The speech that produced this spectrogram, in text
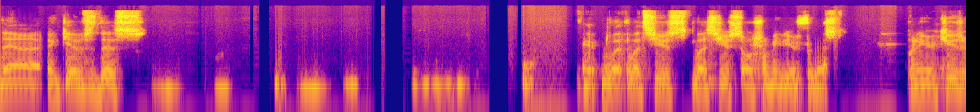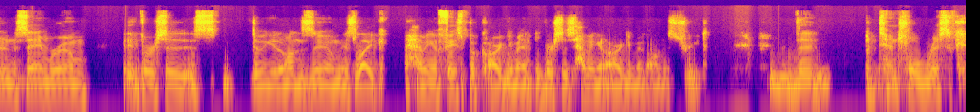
that gives this. Let, let's use let's use social media for this. Putting your accuser in the same room versus doing it on Zoom is like having a Facebook argument versus having an argument on the street. Mm-hmm. The potential risk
